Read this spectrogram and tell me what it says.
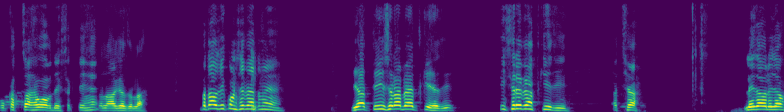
वो कच्चा है वो आप देख सकते हैं। चला आगे चला। बताओ जी कौन से बैत में है? या तीसरा बैत की है जी। तीसरे बैत की जी। अच्छा ले जाओ ले जाओ।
